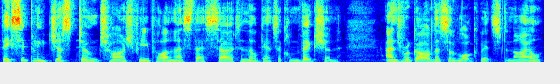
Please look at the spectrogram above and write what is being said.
They simply just don't charge people unless they're certain they'll get a conviction. And regardless of Lockbit's denial,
